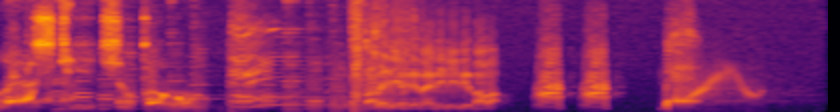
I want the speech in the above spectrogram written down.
Last teacher Paul.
